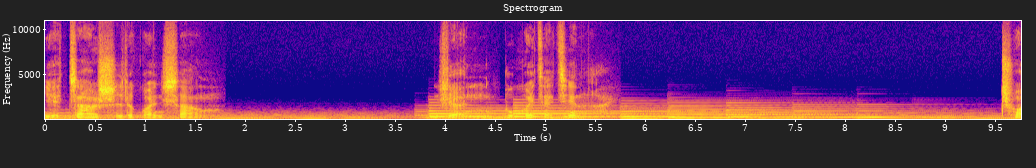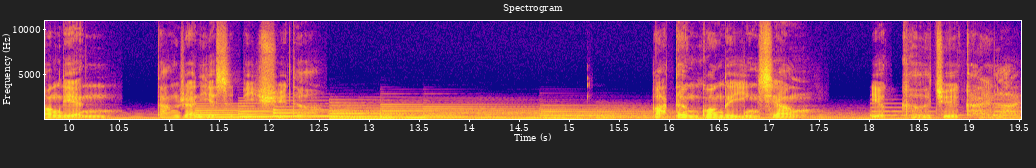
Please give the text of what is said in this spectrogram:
也扎实的关上，人不会再进来，窗帘当然也是必须的，把灯光的影响。也隔绝开来。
